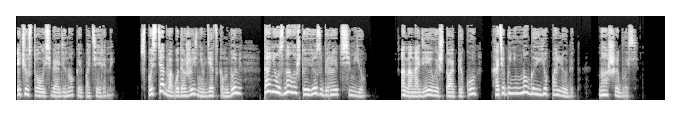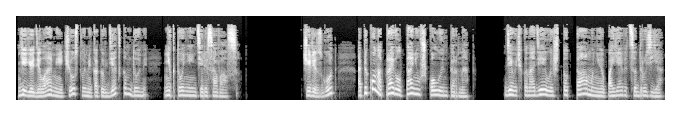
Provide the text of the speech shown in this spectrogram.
и чувствовала себя одинокой и потерянной. Спустя два года жизни в детском доме Таня узнала, что ее забирают в семью. Она надеялась, что опекун хотя бы немного ее полюбит, но ошиблась. Ее делами и чувствами, как и в детском доме, никто не интересовался. Через год — опекун отправил Таню в школу-интернат. Девочка надеялась, что там у нее появятся друзья,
